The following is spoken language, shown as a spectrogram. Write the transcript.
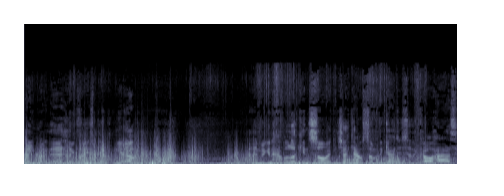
paint right there, hopefully it's picking it up then we're going to have a look inside and check out some of the gadgets that the car has.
